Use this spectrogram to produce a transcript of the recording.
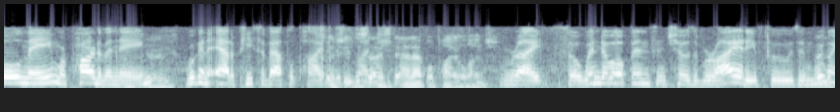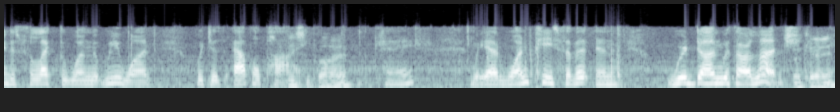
whole name or part of a name, Okay. we're going to add a piece of apple pie to So this she lunch. decides to add apple pie to lunch. Right. So a window opens and shows a variety of foods, and we're Hmm. going to select the one that we want, which is apple pie. Piece of pie. Okay. We add one piece of it, and we're done with our lunch. Okay.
